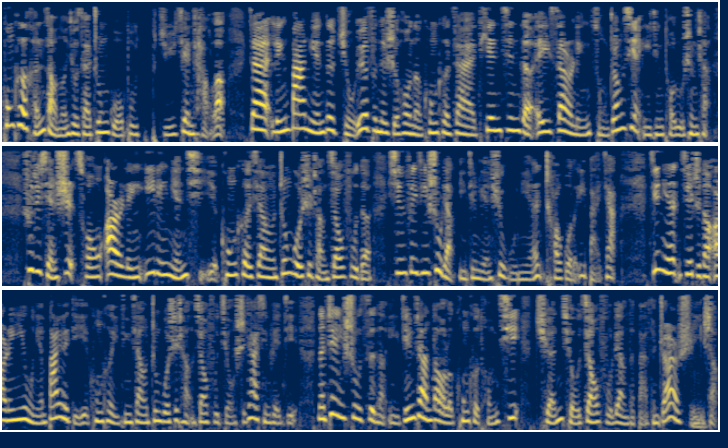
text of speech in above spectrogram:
空客很早呢就在中国布局建厂了，在零八年的九月份的时候呢，空客在天津的 A 三二零总装线已经投入生产。数据显示，从二零一零年起，空客向中国市场交付的新飞机数量已经连续五年超过了一百架。今年截止到二零一五年八月底，空客已经向中国市场交付九十架新飞机。那这一数字呢，已经占到了空客同期全球交付量的百分之二十以上。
